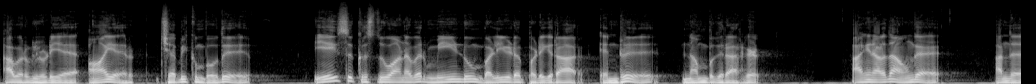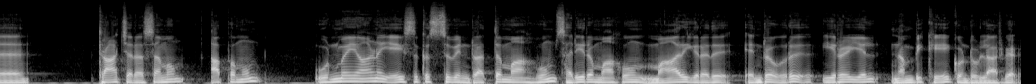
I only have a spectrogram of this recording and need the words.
அவர்களுடைய ஆயர் ஜபிக்கும்போது இயேசு கிறிஸ்துவானவர் மீண்டும் பலியிடப்படுகிறார் என்று நம்புகிறார்கள். ஆகினால தான் அவங்க அந்த திராட்சை ரசமும் அப்பமும் உண்மையான இயேசு கிறிஸ்துவின் இரத்தமாகவும் சரீரமாகவும் மாறுகிறது என்ற ஒரு இறையல் நம்பிக்கையை கொண்டுள்ளார்கள்.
